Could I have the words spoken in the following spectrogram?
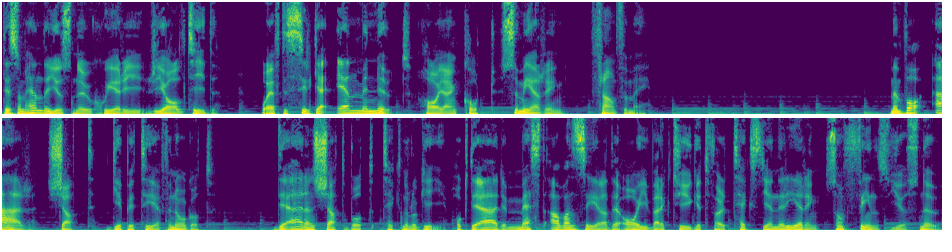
Det som händer just nu sker i realtid och efter cirka en minut har jag en kort summering framför mig. Men vad är ChatGPT för något? Det är en chatbot-teknologi och det är det mest avancerade AI-verktyget för textgenerering som finns just nu.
